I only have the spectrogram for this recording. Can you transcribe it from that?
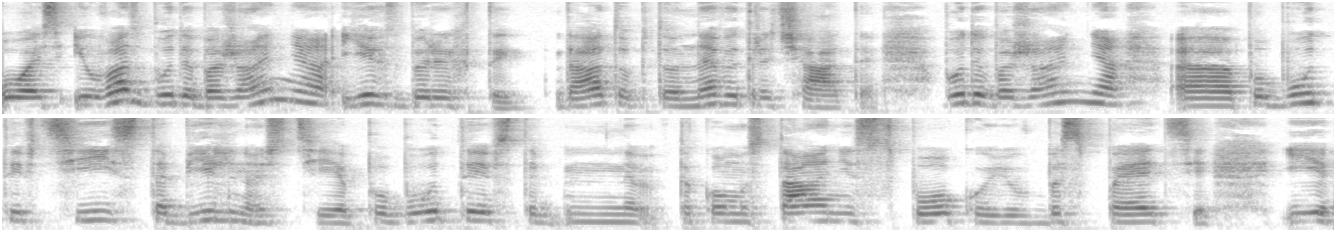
Ось, і у вас буде бажання їх зберегти, да? тобто не витрачати. Буде бажання е, побути в цій стабільності, побути в, стаб... в такому стані спокою, в безпеці. І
